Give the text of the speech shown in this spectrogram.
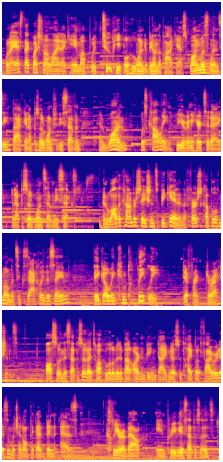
When I asked that question online, I came up with two people who wanted to be on the podcast. One was Lindsay back in episode 157, and one was Colleen, who you're going to hear today in episode 176. And while the conversations begin in the first couple of moments exactly the same, they go in completely different directions. Also, in this episode, I talk a little bit about Arden being diagnosed with hypothyroidism, which I don't think I've been as clear about in previous episodes.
